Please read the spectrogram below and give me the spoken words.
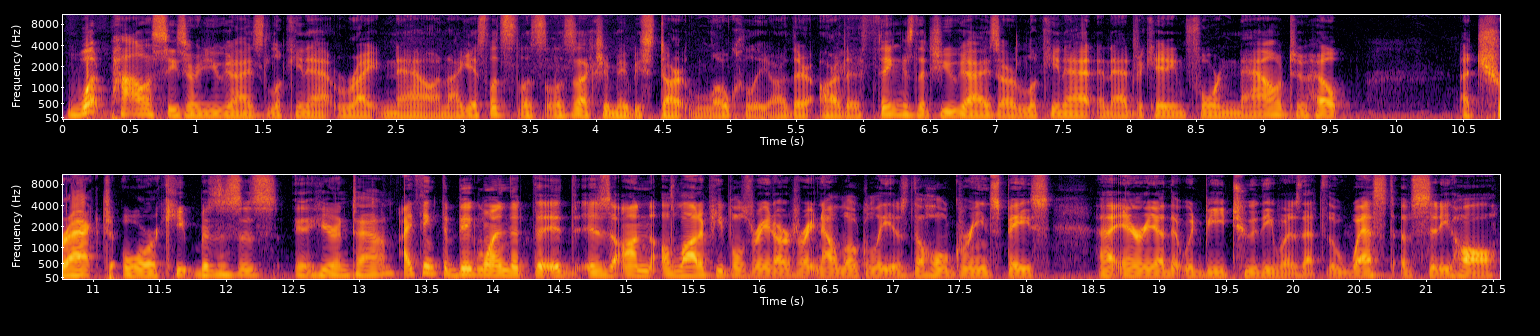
What policies are you guys looking at right now? And I guess let's let's let's actually maybe start locally. Are there are there things that you guys are looking at and advocating for now to help attract or keep businesses here in town? I think the big one that the, on a lot of people's radars right now locally is the whole green space uh, area that would be to the what is that the west of City Hall,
